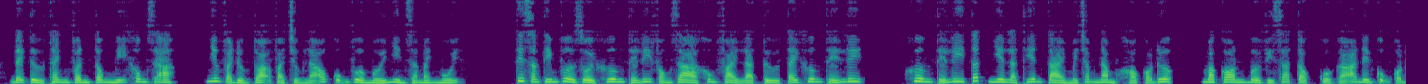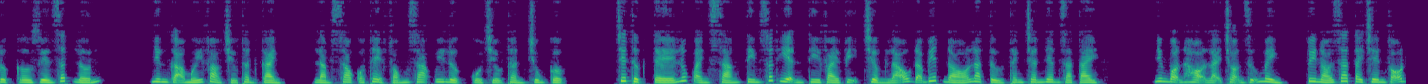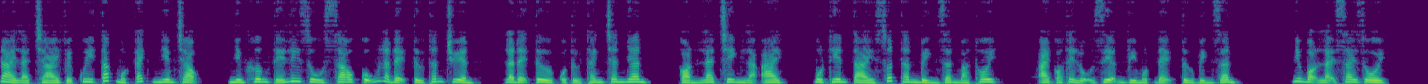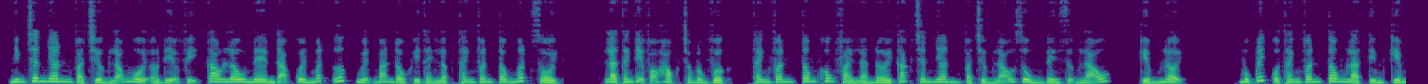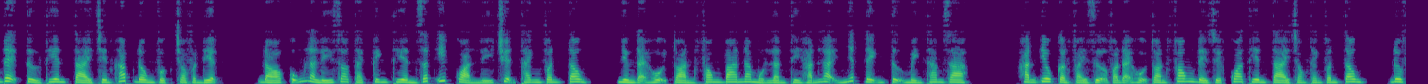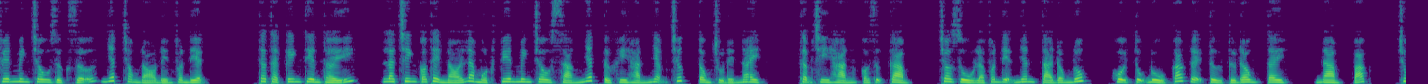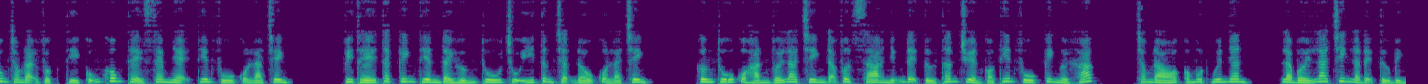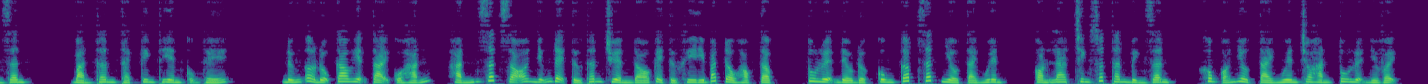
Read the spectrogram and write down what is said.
Đệ tử Thanh Vân Tông nghĩ không ra, nhưng phải đường tọa và trưởng lão cũng vừa mới nhìn ra manh mối. Tia sáng tím vừa rồi Khương Thế Ly phóng ra không phải là từ tay Khương Thế Ly. Khương Thế Ly tất nhiên là thiên tài mấy trăm năm khó có được, mà còn bởi vì gia tộc của gã nên cũng có được cơ duyên rất lớn. Nhưng gã mới vào chiếu thần cảnh, làm sao có thể phóng ra uy lực của chiếu thần trung cực. Trên thực tế lúc ánh sáng tím xuất hiện thì vài vị trưởng lão đã biết đó là tử thanh chân nhân ra tay. Nhưng bọn họ lại chọn giữ mình, Tuy nói ra tay trên võ đài là trái với quy tắc một cách nghiêm trọng, nhưng Khương Thế Ly dù sao cũng là đệ tử thân truyền, là đệ tử của Tử Thanh chân nhân, còn La Trinh là ai? Một thiên tài xuất thân bình dân mà thôi, ai có thể lộ diện vì một đệ tử bình dân. Nhưng bọn lại sai rồi, những chân nhân và trưởng lão ngồi ở địa vị cao lâu nên đã quên mất ước nguyện ban đầu khi thành lập Thanh Vân Tông mất rồi. Là thánh địa võ học trong đồng vực, Thanh Vân Tông không phải là nơi các chân nhân và trưởng lão dùng để dưỡng lão, kiếm lợi. Mục đích của Thanh Vân Tông là tìm kiếm đệ tử thiên tài trên khắp đông vực cho Vân Điện. Đó cũng là lý do Thạch Kinh Thiên rất ít quản lý chuyện Thanh Vân Tông, nhưng đại hội toàn phong 3 năm một lần thì hắn lại nhất định tự mình tham gia. Hàn yêu cần phải dựa vào đại hội toàn phong để duyệt qua thiên tài trong Thanh Vân Tông, đưa viên Minh Châu rực rỡ nhất trong đó đến phân Điện. Theo Thạch Kinh Thiên thấy, La Trinh có thể nói là một viên Minh Châu sáng nhất từ khi hắn nhậm chức tông chủ đến nay, thậm chí hắn có dự cảm, cho dù là phân Điện nhân tài đông đúc, hội tụ đủ các đệ tử từ Đông, Tây, Nam, Bắc, chung trong đại vực thì cũng không thể xem nhẹ thiên phú của La Trinh. Vì thế Thạch Kinh Thiên đầy hứng thú chú ý từng trận đấu của La Trinh. Hứng thú của hắn với La Trinh đã vượt xa những đệ tử thân truyền có thiên phú kinh người khác, trong đó có một nguyên nhân, là bởi La Trinh là đệ tử bình dân. Bản thân Thạch Kinh Thiên cũng thế. Đứng ở độ cao hiện tại của hắn, hắn rất rõ những đệ tử thân truyền đó kể từ khi bắt đầu học tập, tu luyện đều được cung cấp rất nhiều tài nguyên, còn La Trinh xuất thân bình dân, không có nhiều tài nguyên cho hắn tu luyện như vậy.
